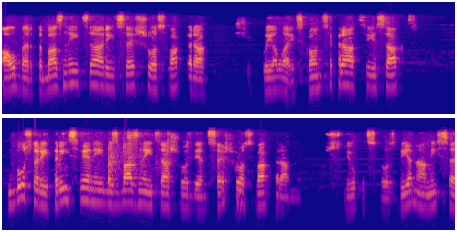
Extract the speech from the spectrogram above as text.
Alberta baznīcā arī sešos vakarā. Lielais konsekrācijas akts. Būs arī trīs vienības baznīcā šodien sešos vakarā, 12. dienā misē,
